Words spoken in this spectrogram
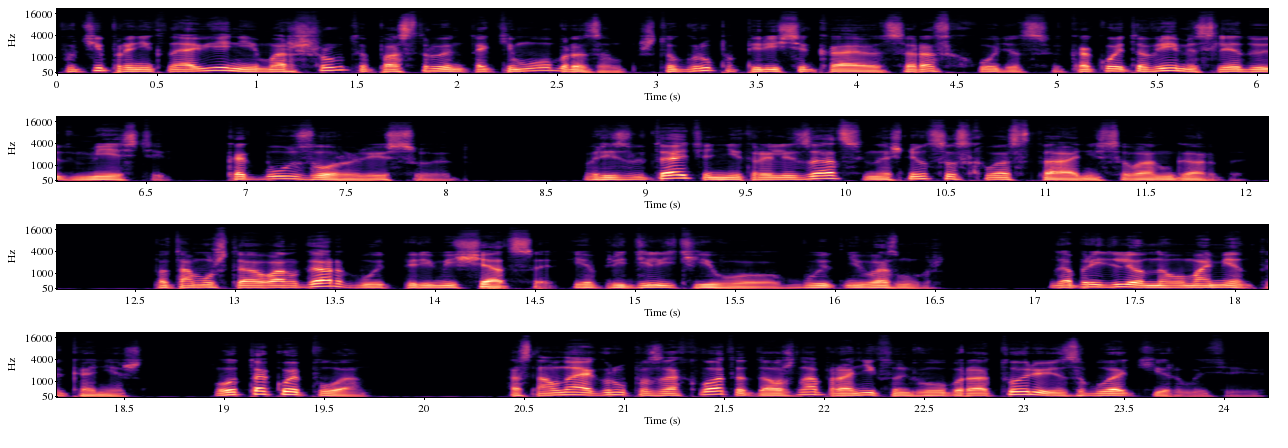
Пути проникновения и маршруты построены таким образом, что группы пересекаются, расходятся, какое-то время следуют вместе, как бы узоры рисуют. В результате нейтрализация начнется с хвоста, а не с авангарда. Потому что авангард будет перемещаться, и определить его будет невозможно. До определенного момента, конечно. Вот такой план. Основная группа захвата должна проникнуть в лабораторию и заблокировать ее.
